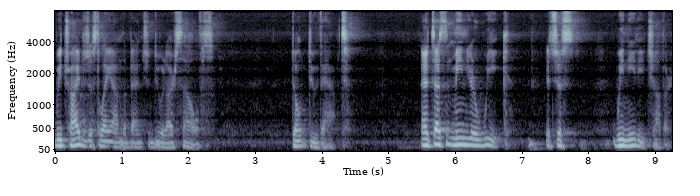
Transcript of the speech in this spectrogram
We try to just lay on the bench and do it ourselves. Don't do that. And it doesn't mean you're weak, it's just we need each other.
